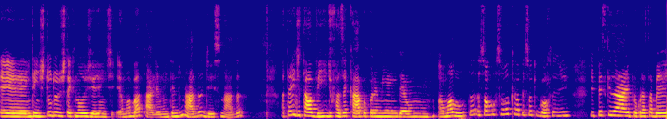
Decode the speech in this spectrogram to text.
é, entende tudo de tecnologia, gente. É uma batalha, eu não entendo nada disso, nada. Até editar vídeo, fazer capa, para mim ainda é, um, é uma luta. Eu só sou aquela pessoa que gosta de, de pesquisar e procurar saber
